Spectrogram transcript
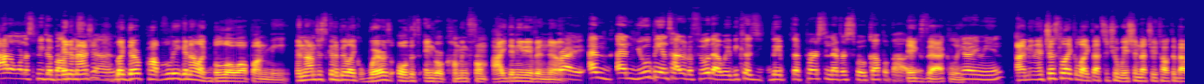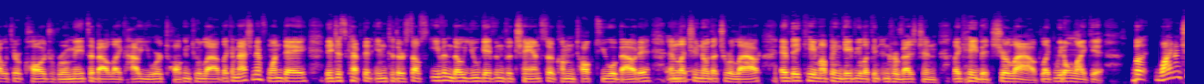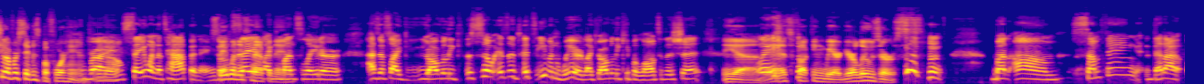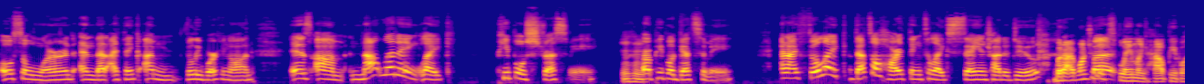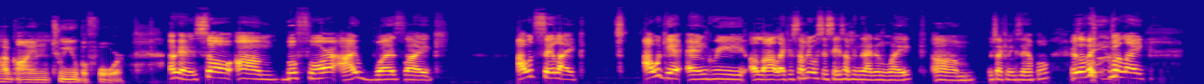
I don't want to speak about. And imagine, again. like, they're probably gonna like blow up on me, and I'm just gonna be like, "Where's all this anger coming from? I didn't even know." Right, and and you would be entitled to feel that way because they the person never spoke up about it. Exactly. You know what I mean? I mean, it's just like like that situation that you talked about with your college roommates about like how you were talking too loud. Like, imagine if one day they just kept it into themselves, even though you gave them the chance to come and talk to you about it and mm. let you know that you were loud. If they came up and gave you like an intervention, like, "Hey, bitch, you're loud. Like, we don't like it." But why don't you ever say this beforehand? Right. You know? Say when it's happening. Say don't when say it's it happening. like months later, as if like y'all really. So it's it's even weird. Like y'all really keep a log to this shit. Yeah, like... it's fucking weird. You're losers. but um, something that I also learned and that I think I'm really working on is um not letting like people stress me mm-hmm. or people get to me and I feel like that's a hard thing to like say and try to do. But I want you but, to explain like how people have gone to you before. Okay, so um before I was like I would say like I would get angry a lot. Like if somebody was to say something that I didn't like, um, which like an example or something. but like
